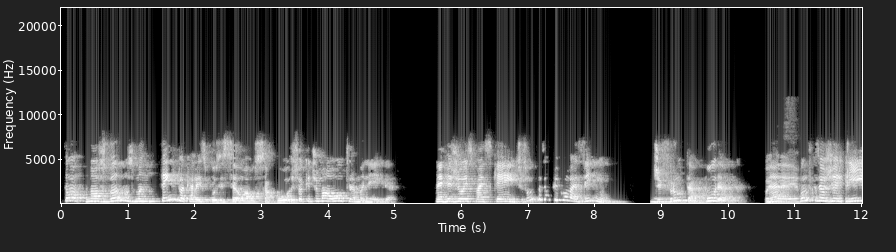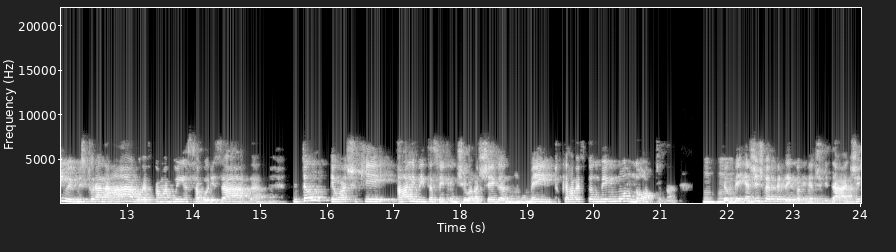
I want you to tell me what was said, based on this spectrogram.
Então, nós vamos mantendo aquela exposição ao sabor, só que de uma outra maneira. Né? Regiões mais quentes, vamos fazer um picolézinho de fruta pura. Né? Vamos fazer o gelinho e misturar na água, vai ficar uma aguinha saborizada. Então, eu acho que a alimentação infantil ela chega num momento que ela vai ficando meio monótona uhum. também. A gente vai perdendo a criatividade.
